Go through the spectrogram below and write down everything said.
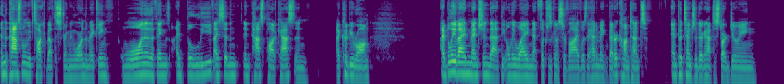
In the past, when we've talked about the streaming war in the making, one of the things I believe I said in, in past podcasts, and I could be wrong, I believe I had mentioned that the only way Netflix was going to survive was they had to make better content and potentially they're going to have to start doing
